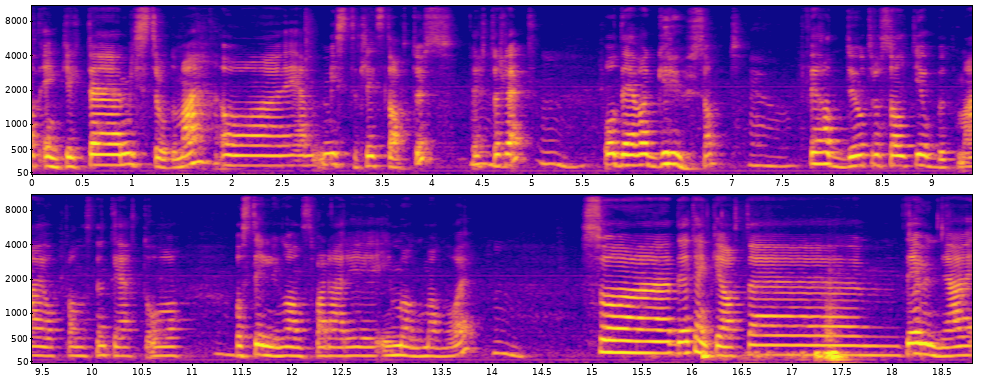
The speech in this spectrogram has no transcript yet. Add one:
at enkelte mistrodde meg, og jeg mistet litt status, rett og slett. Mm. Og det var grusomt. Ja. For jeg hadde jo tross alt jobbet meg opp ansiennitet og, og stilling og ansvar der i, i mange, mange år. Mm. Så det tenker jeg at eh, Det unner jeg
